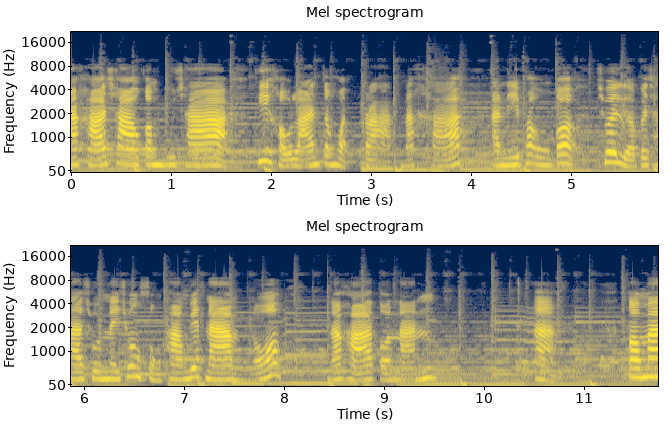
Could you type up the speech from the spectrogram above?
นะคะ ชาวกัมพูชาที่เขาล้านจังหวัดตราดนะคะ อันนี้พระองค์ก็ช่วยเหลือประชาชนในช่วงสงครามเวียดนามเนาะนะคะ ตอนนั้นอะต่อมา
